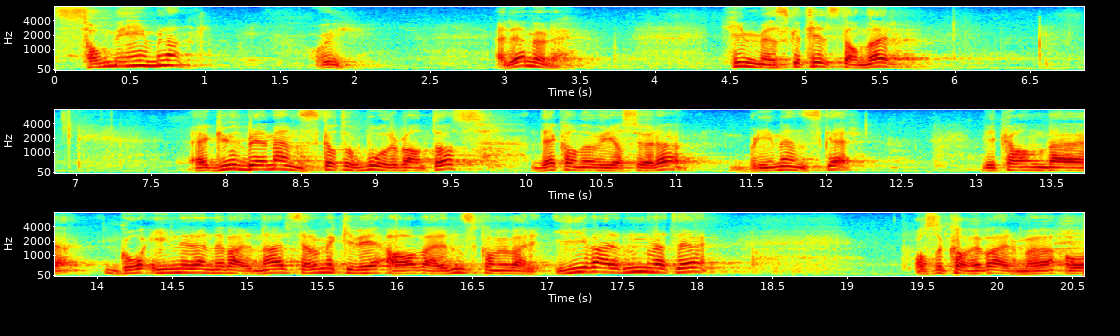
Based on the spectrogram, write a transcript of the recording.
Som i himmelen. Oi, er det mulig? Himmelske tilstander. Eh, Gud ble menneske og tok bolig blant oss. Det kan jo vi også gjøre. Bli mennesker. Vi kan eh, gå inn i denne verden her. Selv om ikke vi er av verden, så kan vi være i verden. vet vi. Og så kan vi være med å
